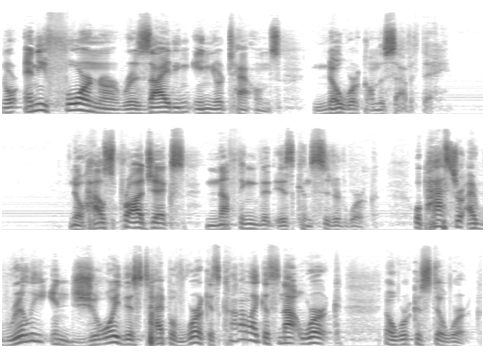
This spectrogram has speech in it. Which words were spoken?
nor any foreigner residing in your towns. No work on the Sabbath day. No house projects, nothing that is considered work. Well, Pastor, I really enjoy this type of work. It's kind of like it's not work. No, work is still work.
